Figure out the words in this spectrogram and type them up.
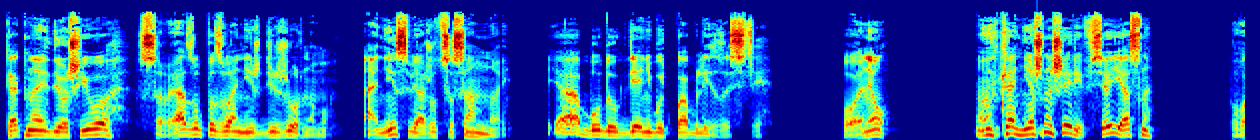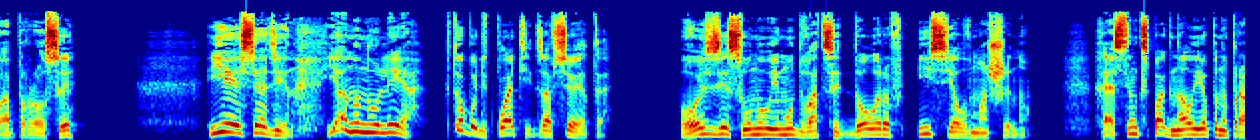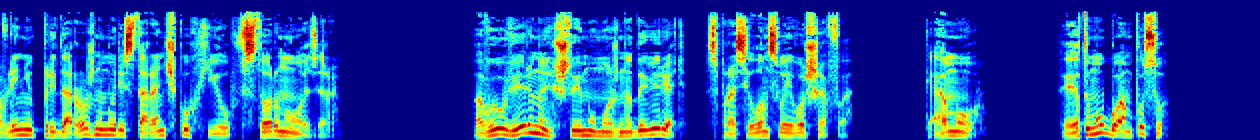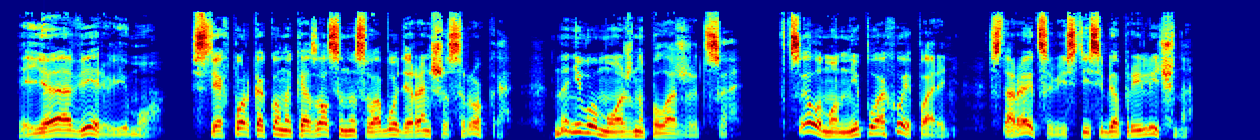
Как найдешь его, сразу позвонишь дежурному. Они свяжутся со мной. Я буду где-нибудь поблизости. Понял? «Э, конечно, шериф, все ясно. Вопросы? Есть один. Я на нуле. Кто будет платить за все это? Оззи сунул ему двадцать долларов и сел в машину. Хастингс погнал ее по направлению к придорожному ресторанчику Хью в сторону озера. «А вы уверены, что ему можно доверять?» — спросил он своего шефа. «Кому?» «Этому Бампусу». «Я верю ему. С тех пор, как он оказался на свободе раньше срока, на него можно положиться. В целом он неплохой парень, старается вести себя прилично.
